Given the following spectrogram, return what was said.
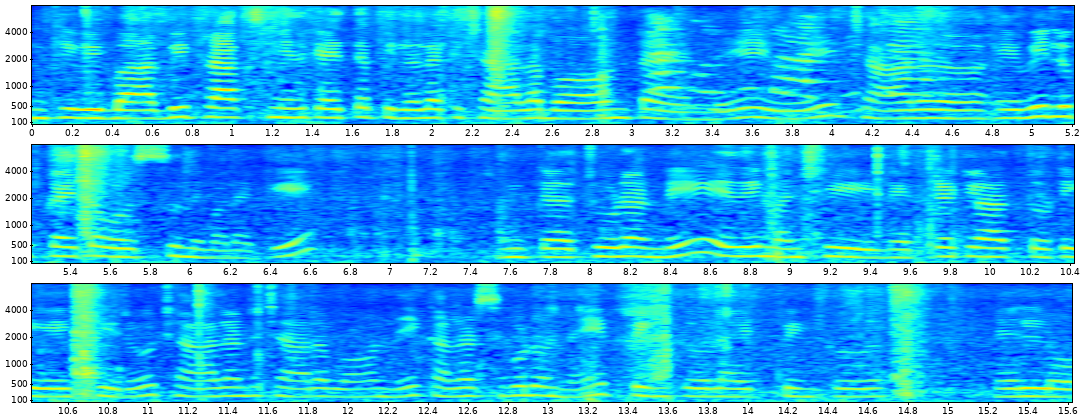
ఇంక ఇవి బార్బీ ఫ్రాక్స్ మీదకి అయితే పిల్లలకి చాలా బాగుంటాయండి. ఇవి చాలా హెవీ లుక్ అయితే వస్తుంది మనకి. ఇంకా చూడండి ఇది మంచి నెట్ క్లాత్ తోటి వేసిరు చాలా అంటే చాలా బాగుంది. కలర్స్ కూడా ఉన్నాయి. పింక్ లైట్ పింక్ ఎల్లో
